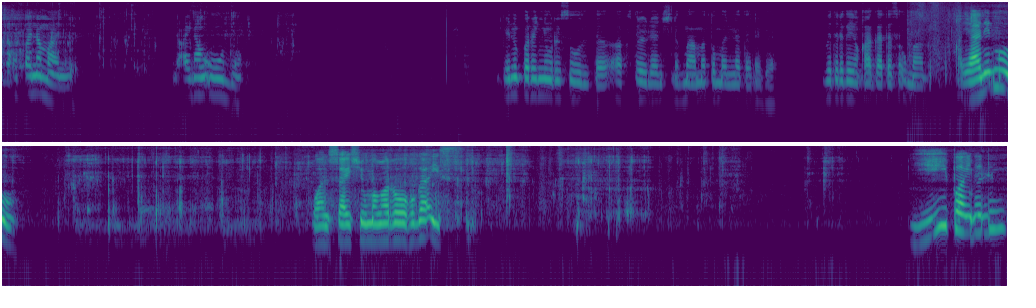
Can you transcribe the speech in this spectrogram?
Laki pa naman. Laki ng ulo. Ganun pa rin yung resulta. After lunch, nagmamatumal na talaga. Iba talaga yung kagata sa umaga. Kayanin mo. One size yung mga roho, guys. Yee, finally.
